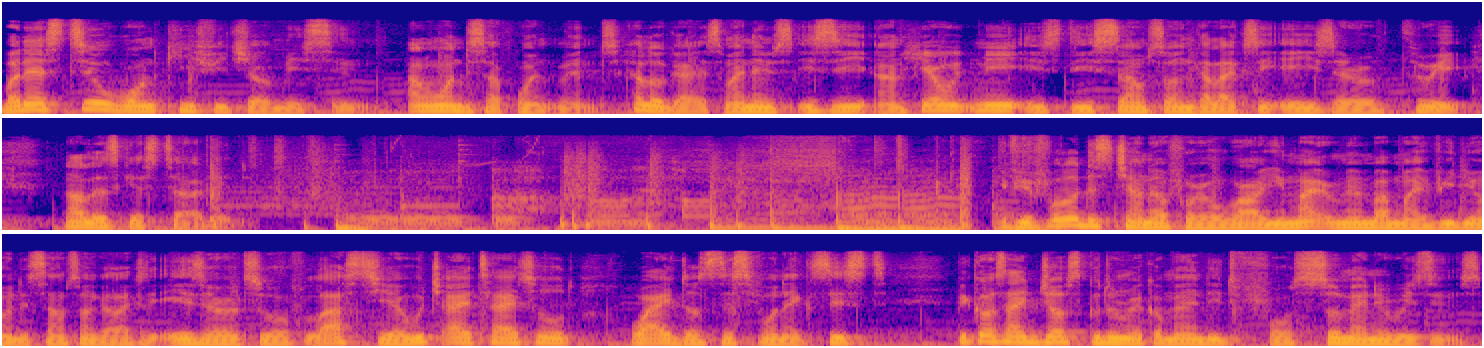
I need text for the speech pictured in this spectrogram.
but there's still one key feature missing, and one disappointment. Hello guys, my name is Izzy, and here with me is the Samsung Galaxy A03. Now let's get started. If you follow this channel for a while, you might remember my video on the Samsung Galaxy A02 of last year which I titled Why Does This Phone Exist? because I just couldn't recommend it for so many reasons.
